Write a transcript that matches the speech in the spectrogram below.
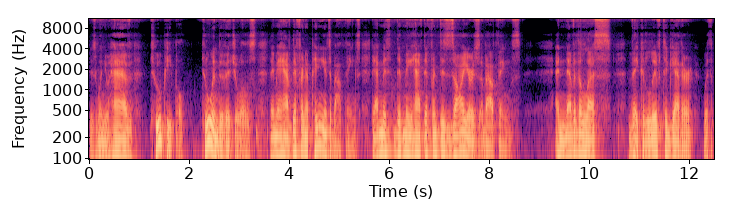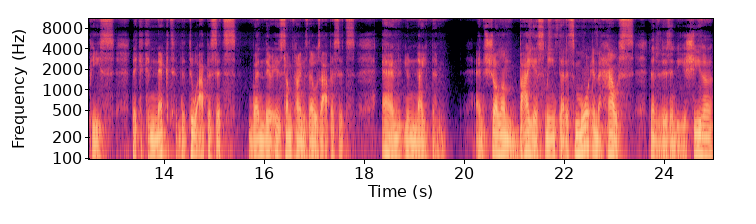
is when you have two people, two individuals. They may have different opinions about things. They, they may have different desires about things. And nevertheless, they could live together with peace. They could connect the two opposites when there is sometimes those opposites and unite them. And shalom bayis means that it's more in the house than it is in the yeshiva,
